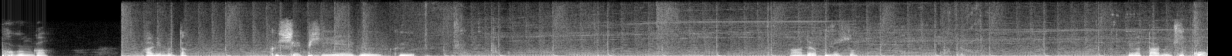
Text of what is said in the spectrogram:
버그인가? 아니면 딱 그 실피의 그 그. 아 내가 부셨어 내가 딸은 죽고?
